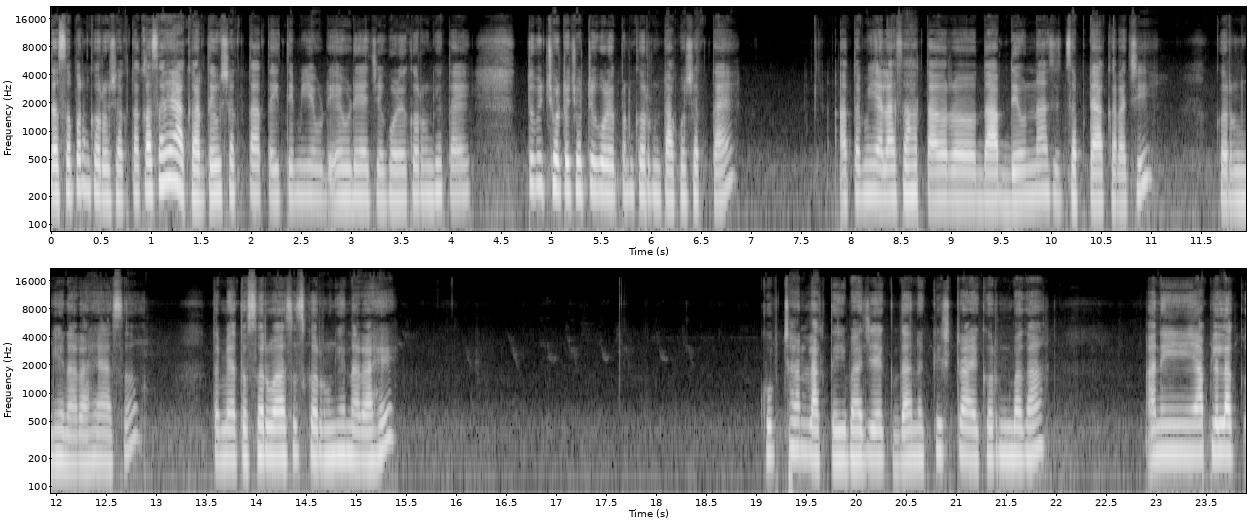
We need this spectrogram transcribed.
तसं पण करू शकता. कसाही आकार देऊ शकता तर इथे मी एवढे एवढे याचे गोळे करून घेत आहे. तुम्ही छोटे छोटे गोळे पण करून टाकू शकताय. आता मी याला असं हातावर दाब देऊन ना अशी चपट्या आकाराची करून घेणार आहे असं. तर मी आता सर्व असंच करून घेणार आहे. खूप छान लागते ही भाजी एकदा नक्कीच ट्राय करून बघा. आणि आपल्याला क-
